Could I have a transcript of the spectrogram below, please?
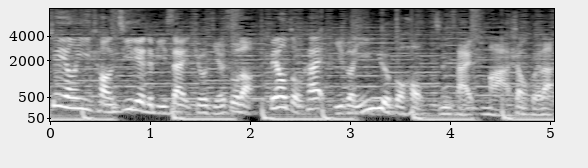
这样一场激烈的比赛就结束了，不要走开，一段音乐过后，精彩马上回来。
